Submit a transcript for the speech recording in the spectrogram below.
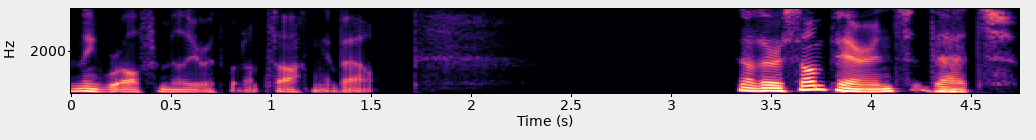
I think we're all familiar with what I'm talking about. Now, there are some parents that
